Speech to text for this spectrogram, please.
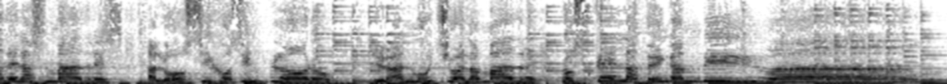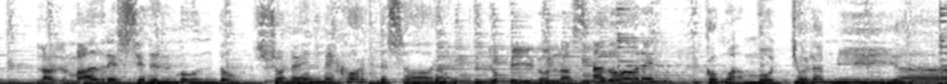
De las madres, a los hijos imploro, quieran mucho a la madre, los que la tengan viva. Las madres en el mundo son el mejor tesoro, yo pido las adoren como amo yo la mía.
